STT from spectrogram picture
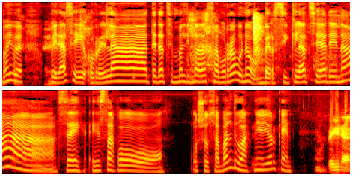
bai, bai, beraz, eh, horrela ateratzen baldin bada zaborra, bueno, berziklatzearena, ze, ez dago oso zabaldua, New Yorken? Begira,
